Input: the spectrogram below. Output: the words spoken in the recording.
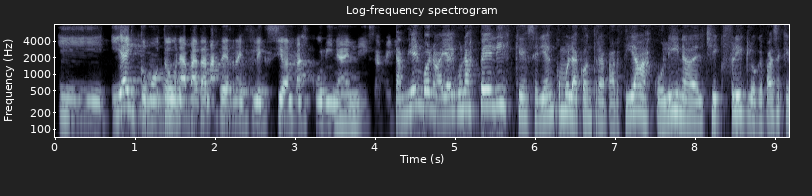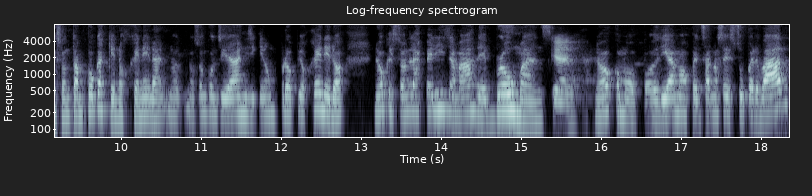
y, y hay como toda una pata más de reflexión masculina en esa película. También, bueno, hay algunas pelis que serían como la contrapartida masculina del chick flick, lo que pasa es que son tan pocas que no generan, no, no son consideradas ni siquiera un propio género, ¿no? Que son las pelis llamadas de bromance, Claro. ¿no? Como podríamos pensar, no sé, Superbad,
